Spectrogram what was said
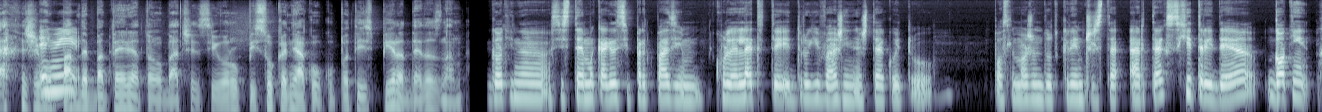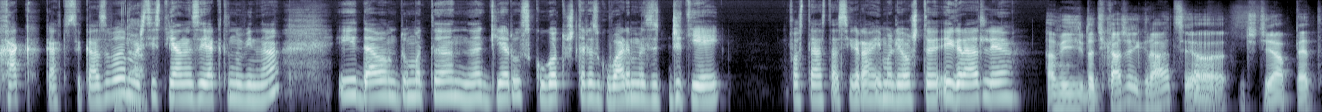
Ще му Еми- падне батерията, обаче сигурно писука няколко пъти и спира, де да знам. Готина система, как да си предпазим колелетата и други важни неща, които после можем да открием чрез AirTags. Хитра идея, готин хак, както се казва. Да. Мерси Стояне за яката новина. И давам думата на Геро, с когото ще разговаряме за GTA. Какво става с тази игра? Има ли още? Играят ли я? Ами да ти кажа, играят се а, GTA 5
